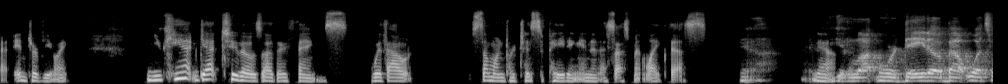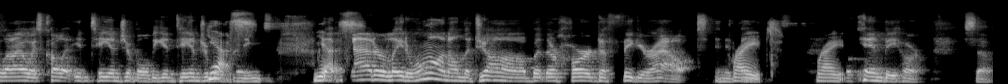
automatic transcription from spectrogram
at interviewing. You can't get to those other things without someone participating in an assessment like this. Yeah. Yeah. You get a lot more data about what's what I always call it intangible, the intangible yes. things yes. that matter later on on the job, but they're hard to figure out. And right. Right. Or can be hard. So,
